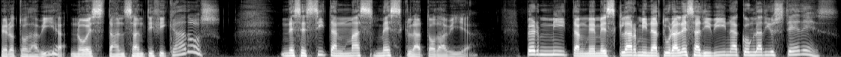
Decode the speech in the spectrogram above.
pero todavía no están santificados. Necesitan más mezcla todavía. Permítanme mezclar mi naturaleza divina con la de ustedes.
